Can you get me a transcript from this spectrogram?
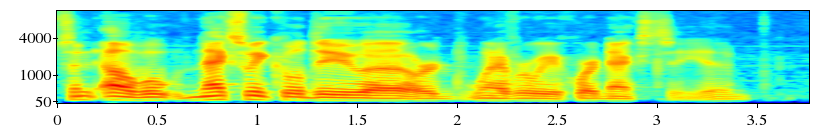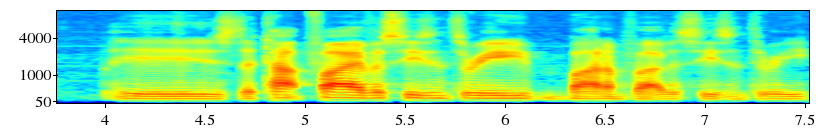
so, oh, well, next week we'll do, uh, or whenever we record next, uh, is the top five of season three, bottom five of season three.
